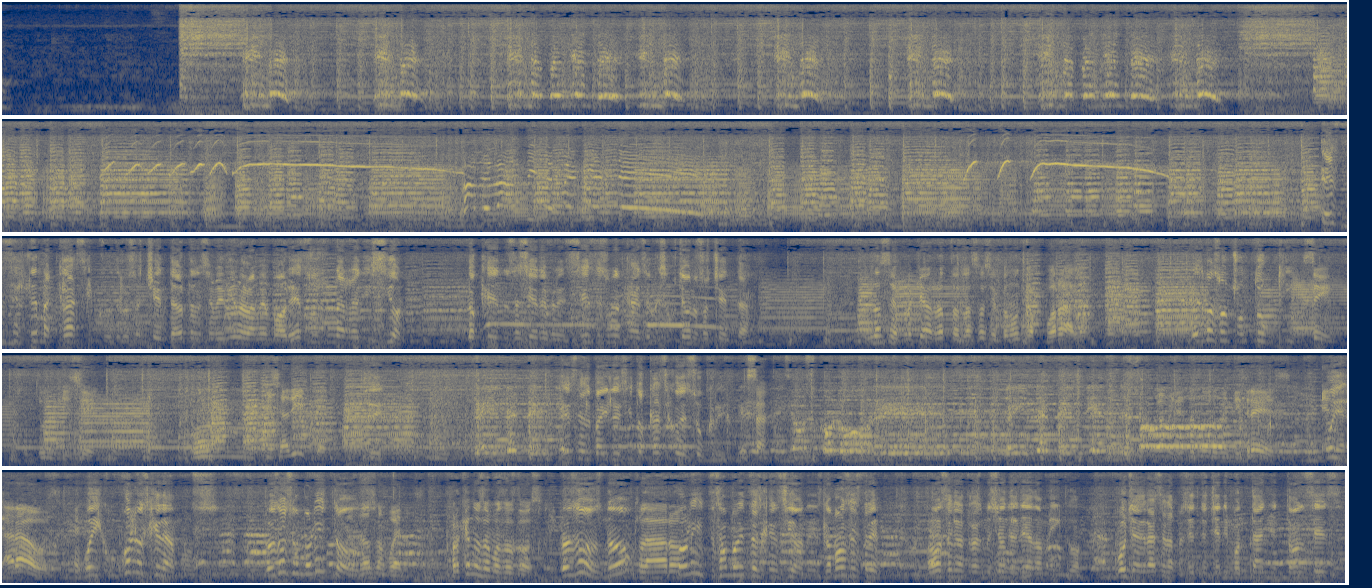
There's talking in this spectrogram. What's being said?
Son bonitas canciones. Lo vamos a estrenar. Vamos a hacer la transmisión del día domingo. Muchas gracias a la presidenta Jenny Montaño, entonces.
